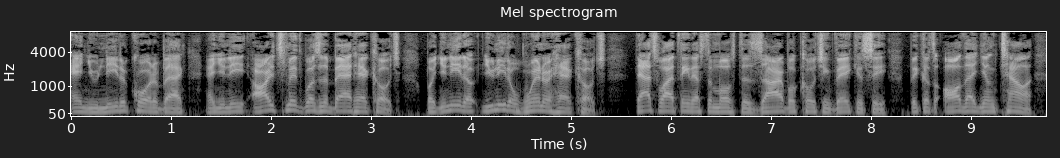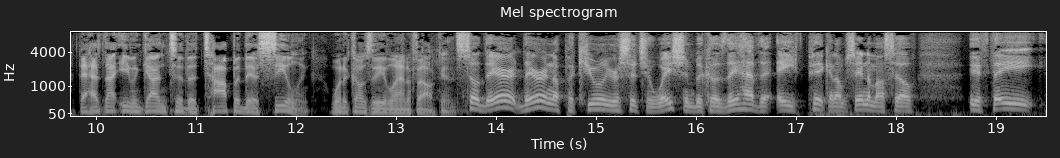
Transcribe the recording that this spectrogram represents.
and you need a quarterback, and you need Art Smith wasn't a bad head coach, but you need a you need a winner head coach. That's why I think that's the most desirable coaching vacancy because all that young talent that has not even gotten to the top of their ceiling when it comes to the Atlanta Falcons. So they're they're in a peculiar situation because they have the eighth pick, and I'm saying to myself, if they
